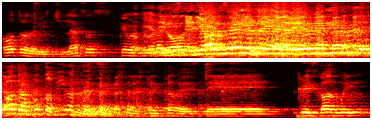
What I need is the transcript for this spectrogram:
otro de mis chilazos. Qué bueno, Otro que ya la dijiste, Dios, eh, Otro puto Dios. Este. Chris Godwin.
